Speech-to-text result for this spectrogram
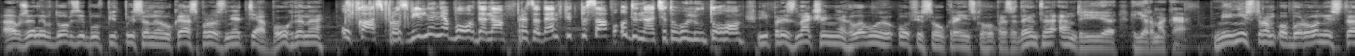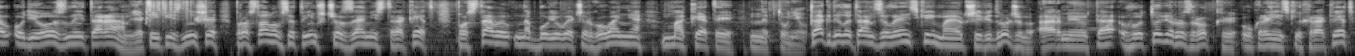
А вже невдовзі був підписаний указ про зняття Богдана Указ про звільнення Богдана президент підписав 11 лютого. і призначення главою офісу українського президента Андрія Єрмака. Міністром оборони став одіозний таран, який пізніше прославився тим, що замість ракет поставив на бойове чергування макети Нептунів. Так, дилетант Зеленський, маючи відроджену армію та готові розробки українських ракет,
